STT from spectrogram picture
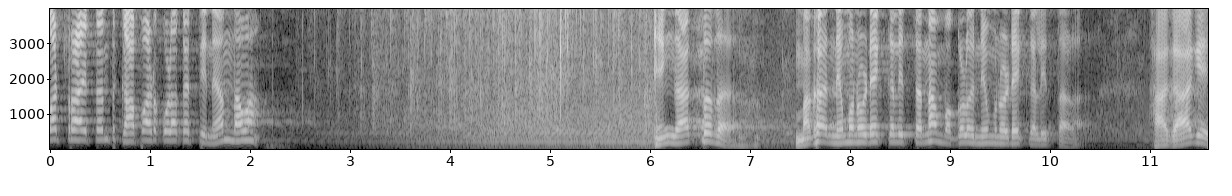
ಕೊಟ್ರಾಯ್ತಂತ ಕಾಪಾಡ್ಕೊಳಕತ್ತೀನಿ ಅಂದವ. ಹಿಂಗಾಗ್ತದ, ಮಗ ನಿಮ್ಮ ನೋಡೇ ಕಲಿತಾನ, ಮಗಳು ನಿಮ್ಮ ನೋಡೇ ಕಲಿತಾಳ. ಹಾಗಾಗಿ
